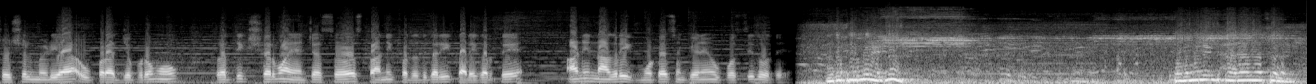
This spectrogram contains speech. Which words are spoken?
सोशल मीडिया उपराज्य प्रमुख प्रतीक शर्मा यांच्यासह स्थानिक पदाधिकारी कार्यकर्ते आणि नागरिक मोठ्या संख्येने उपस्थित होते. परमनंट कार्यालयाचं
